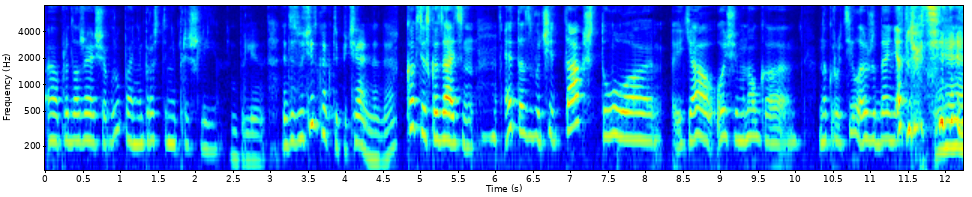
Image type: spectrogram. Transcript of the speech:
продолжающая группа, они просто не пришли. Блин. Это звучит как-то печально, да? Как тебе сказать, это звучит так, что я очень много накрутила ожиданий от людей.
